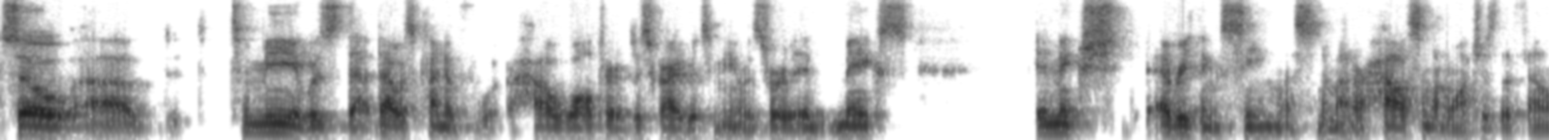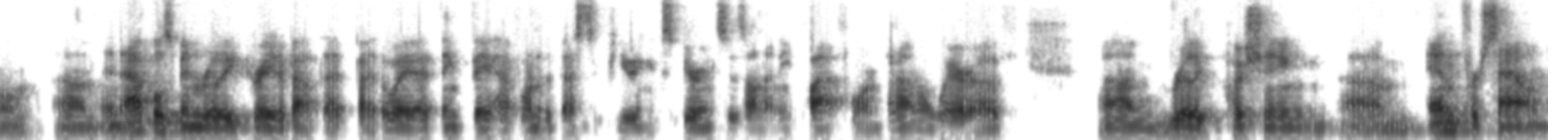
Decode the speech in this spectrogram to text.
so uh, to me it was that that was kind of how walter described it to me. It was sort of it makes it makes everything seamless no matter how someone watches the film. Um, and apple's been really great about that by the way. I think they have one of the best viewing experiences on any platform that i'm aware of um, really pushing, um, and for sound,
